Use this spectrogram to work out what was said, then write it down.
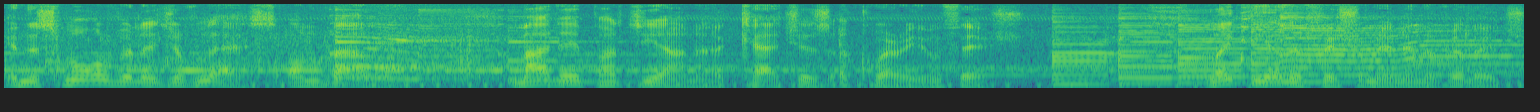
In the small village of Les on Bali, Made Patiana catches aquarium fish. Like the other fishermen in the village,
